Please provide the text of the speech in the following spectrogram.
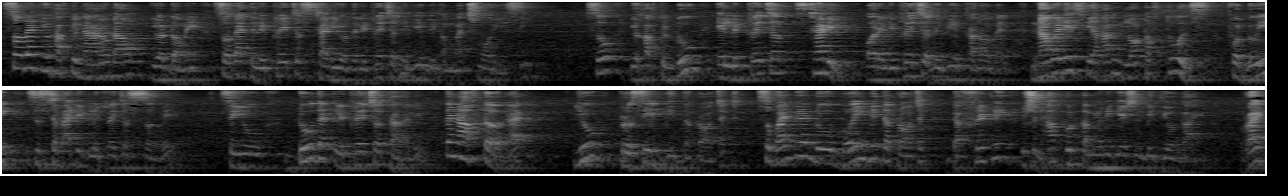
so that you have to narrow down your domain so that the literature study or the literature review become much more easy. So you have to do a literature study or a literature review thorough well. Nowadays we are having lot of tools for doing systematic literature survey. So you do that literature thoroughly. Then after that you proceed with the project. So while we are do, going with the project, definitely you should have good communication with your guide. Right?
